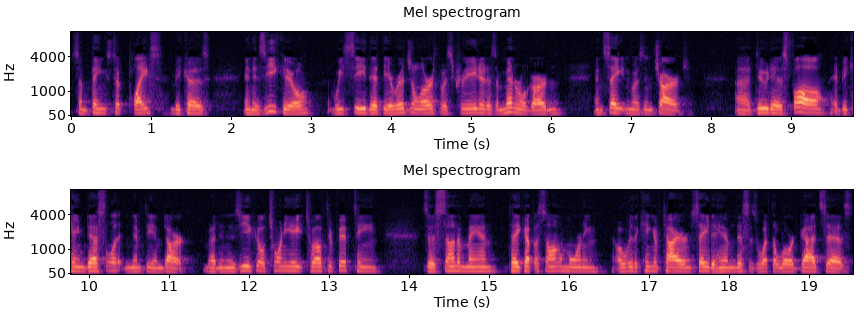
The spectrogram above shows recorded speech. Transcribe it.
some things took place because in Ezekiel, we see that the original earth was created as a mineral garden and Satan was in charge. Uh, due to his fall, it became desolate and empty and dark. But in Ezekiel 28 12 through 15, it says, Son of man, take up a song of mourning over the king of Tyre and say to him, This is what the Lord God says.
